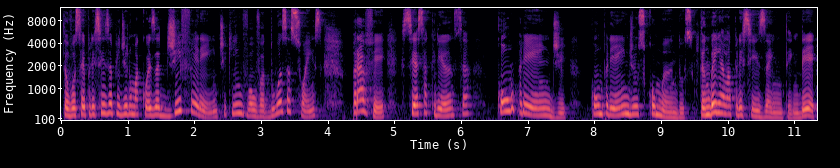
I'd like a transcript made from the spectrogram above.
Então você precisa pedir uma coisa diferente que envolva duas ações para ver se essa criança compreende, compreende os comandos. Também ela precisa entender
